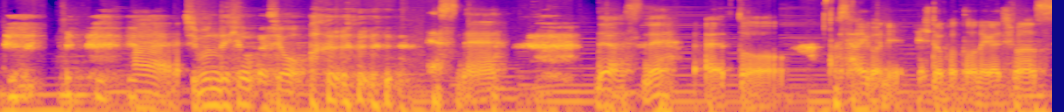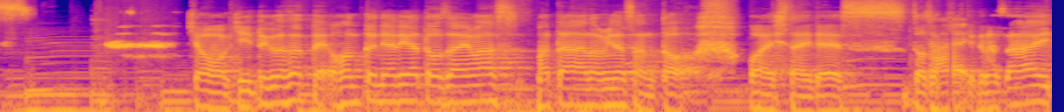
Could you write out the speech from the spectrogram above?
は自分で評価しよう。いですね。ではですね、えっ、と最後に一言お願いします。今日も聞いてくださって本当にありがとうございます。またあの皆さんとお会いしたいです。どうぞ聞いてください、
